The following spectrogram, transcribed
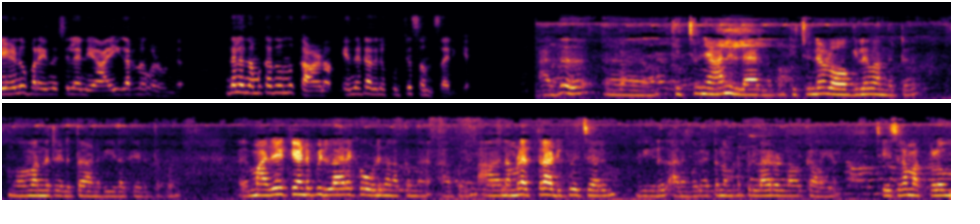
രേണു പറയുന്ന ചില ന്യായീകരണങ്ങളുണ്ട്. എന്തായാലും നമുക്കതൊന്ന് കാണാം. എന്നിട്ട് അതിനെക്കുറിച്ച് സംസാരിക്കാം. അത് കിച്ചു ഞാനില്ലായിരുന്നു. അപ്പം കിച്ചുവിന്റെ വ്ളോഗിൽ വന്നിട്ട് മോൻ വന്നിട്ട് എടുത്താണ് വീടൊക്കെ എടുത്തപ്പം. മഴയൊക്കെ ആണ്ട് പിള്ളേരൊക്കെ ഓടി നടക്കുന്ന. അപ്പം നമ്മൾ എത്ര അടുക്കി വെച്ചാലും വീട് അലങ്കോലമായിട്ട് നമ്മുടെ പിള്ളേരുള്ളവർക്ക് അറിയാം. ചേച്ചിയുടെ മക്കളും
